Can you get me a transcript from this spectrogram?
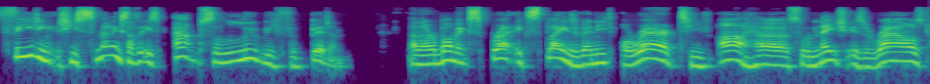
feeding, she's smelling stuff that is absolutely forbidden. And the Rambam expre- explains Venit orer tiv'ah, her sort of nature is aroused,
